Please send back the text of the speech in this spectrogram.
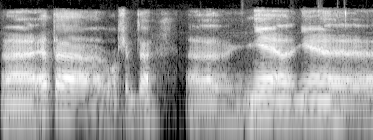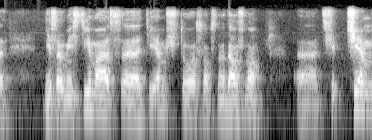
э, это, в общем-то, не, не, несовместимо с э, тем, что, собственно, должно, э, чем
